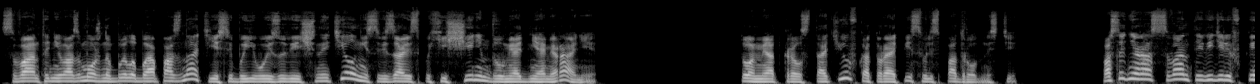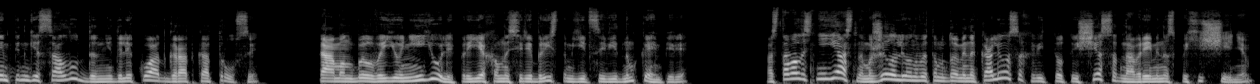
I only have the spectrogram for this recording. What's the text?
Сванта невозможно было бы опознать, если бы его изувеченное тело не связали с похищением двумя днями ранее. Томми открыл статью, в которой описывались подробности. Последний раз Сванты видели в кемпинге Салудден недалеко от городка Трусы. Там он был в июне-июле, приехал на серебристом яйцевидном кемпере. Оставалось неясным, жил ли он в этом доме на колесах, ведь тот исчез одновременно с похищением.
